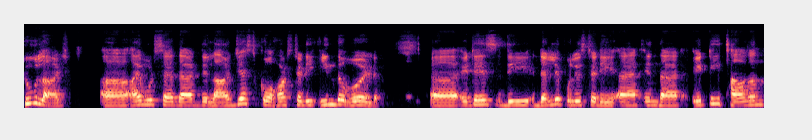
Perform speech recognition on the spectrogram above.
too large. Uh, I would say that the largest cohort study in the world uh, it is the Delhi police study, and in that 80,000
